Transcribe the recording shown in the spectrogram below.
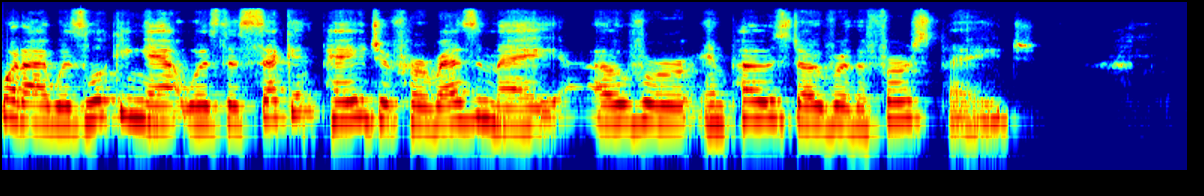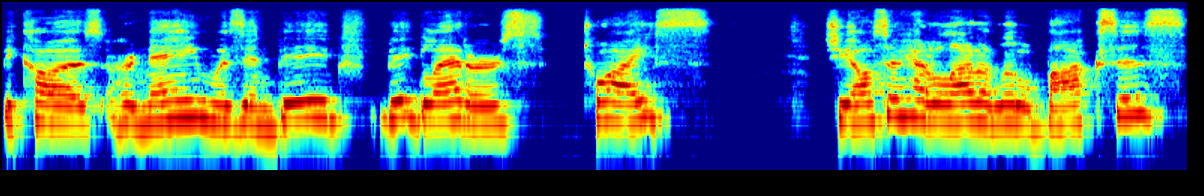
what I was looking at was the second page of her resume over imposed over the first page because her name was in big, big letters twice. She also had a lot of little boxes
